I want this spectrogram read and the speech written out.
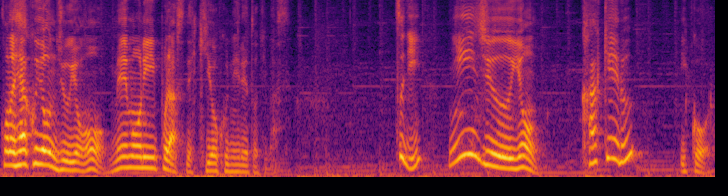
この144をメモリープラスで記憶に入れときます。次24かけるイコール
